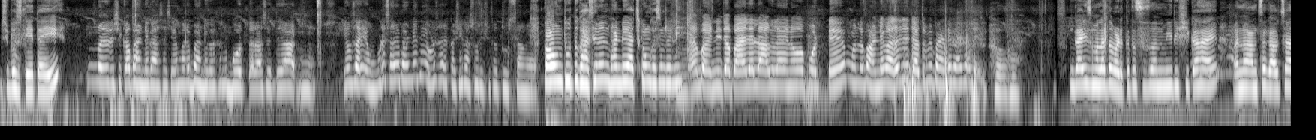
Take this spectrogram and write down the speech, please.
बसली आहे ताई? मला ऋषिका भांडे घासायचे मला भांडे घासायला बहुत त्रास येते यार. हम्म. एवढे सारे एवढे सारे भांडे येते एवढे सारे कशी घासू ऋषिका? तूच सांग यार. काऊन तू तर घासे नाही भांडे आज काऊन घासून राहिली? माझ्या बहिणीच्या पायाला लागलाय ना हो पोट्टे. मला भांडे घासायचे ज्या तुम्ही भांडे घासाले हो हो. गाईज मला तर वडकतच असन मी ऋषिका आहे आणि आमचं गावचा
